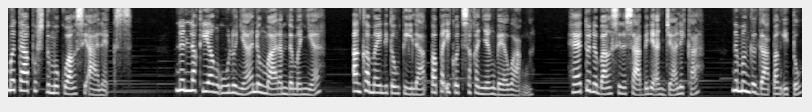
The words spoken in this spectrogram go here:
matapos dumukwang si Alex. Nanlaki ang ulo niya nung maramdaman niya ang kamay nitong tila papaikot sa kanyang bewang. Heto na ba ang sinasabi ni Angelica na manggagapang ito?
